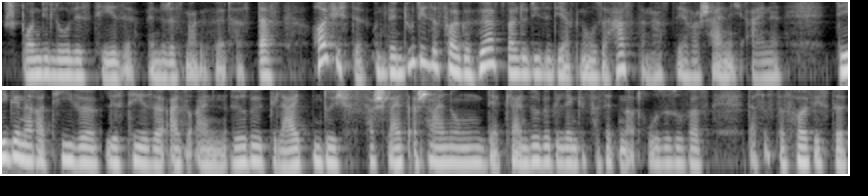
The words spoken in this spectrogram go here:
Spondylolisthese, wenn du das mal gehört hast. Das häufigste. Und wenn du diese Folge hörst, weil du diese Diagnose hast, dann hast du ja wahrscheinlich eine degenerative Listhese, also ein Wirbelgleiten durch Verschleißerscheinungen der kleinen Wirbelgelenke, Facettenarthrose, sowas. Das ist das häufigste.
